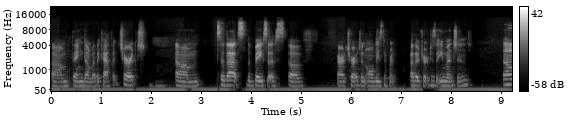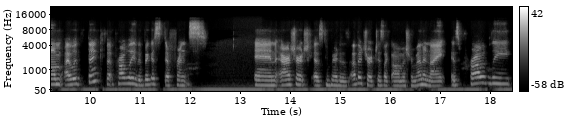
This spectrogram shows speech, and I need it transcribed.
um, thing done by the Catholic Church. Mm-hmm. Um, so that's the basis of our church and all these different other churches that you mentioned. Um, I would think that probably the biggest difference in our church as compared to those other churches like Amish or Mennonite is probably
